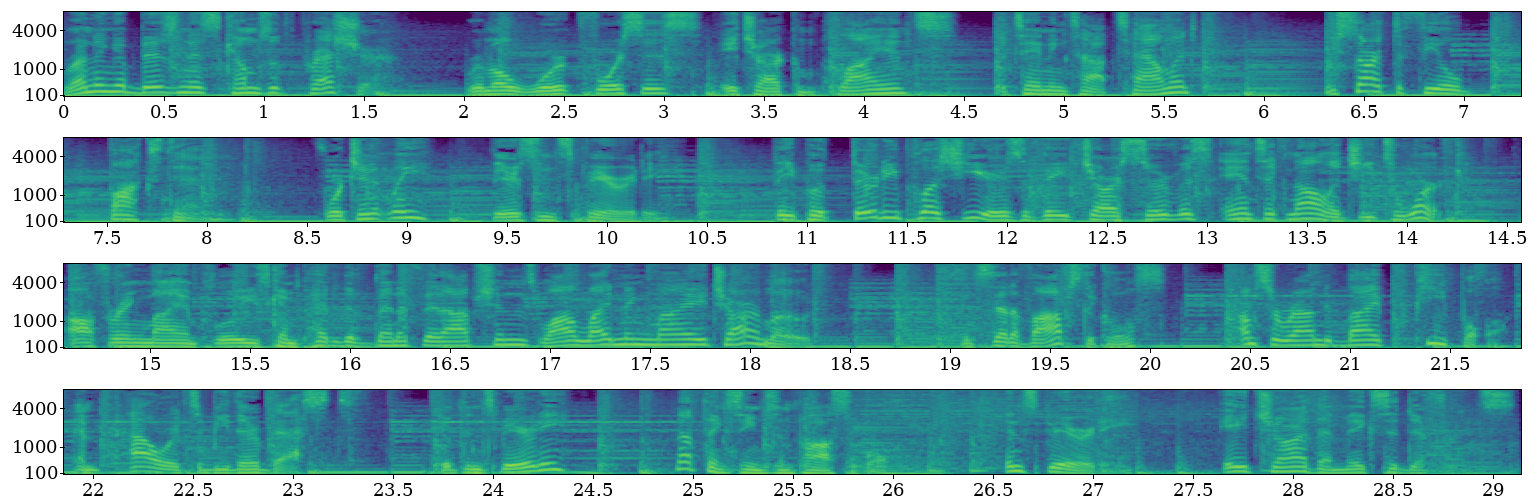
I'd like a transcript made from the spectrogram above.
Running a business comes with pressure remote workforces, HR compliance, retaining top talent. You start to feel boxed in. Fortunately, there's Insperity. They put 30 plus years of HR service and technology to work, offering my employees competitive benefit options while lightening my HR load. Instead of obstacles, I'm surrounded by people empowered to be their best. With Insperity, nothing seems impossible. Insperity, HR that makes a difference.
